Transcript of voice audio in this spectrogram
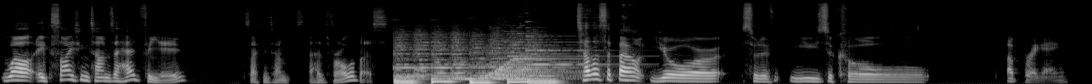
Well, exciting times ahead for you. Exciting times ahead for all of us. Tell us about your sort of musical upbringing.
